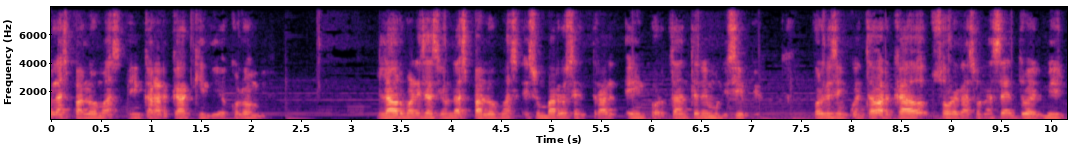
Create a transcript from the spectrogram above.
Las Palomas en Calarcá, Quindío, Colombia. La urbanización Las Palomas es un barrio central e importante en el municipio, porque se encuentra abarcado sobre la zona centro del mismo,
